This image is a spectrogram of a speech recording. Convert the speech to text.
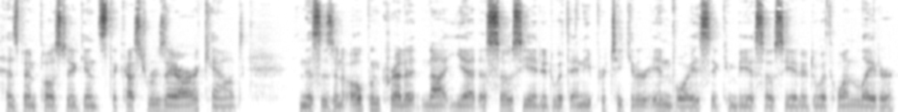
has been posted against the customer's AR account. And this is an open credit not yet associated with any particular invoice. It can be associated with one later.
